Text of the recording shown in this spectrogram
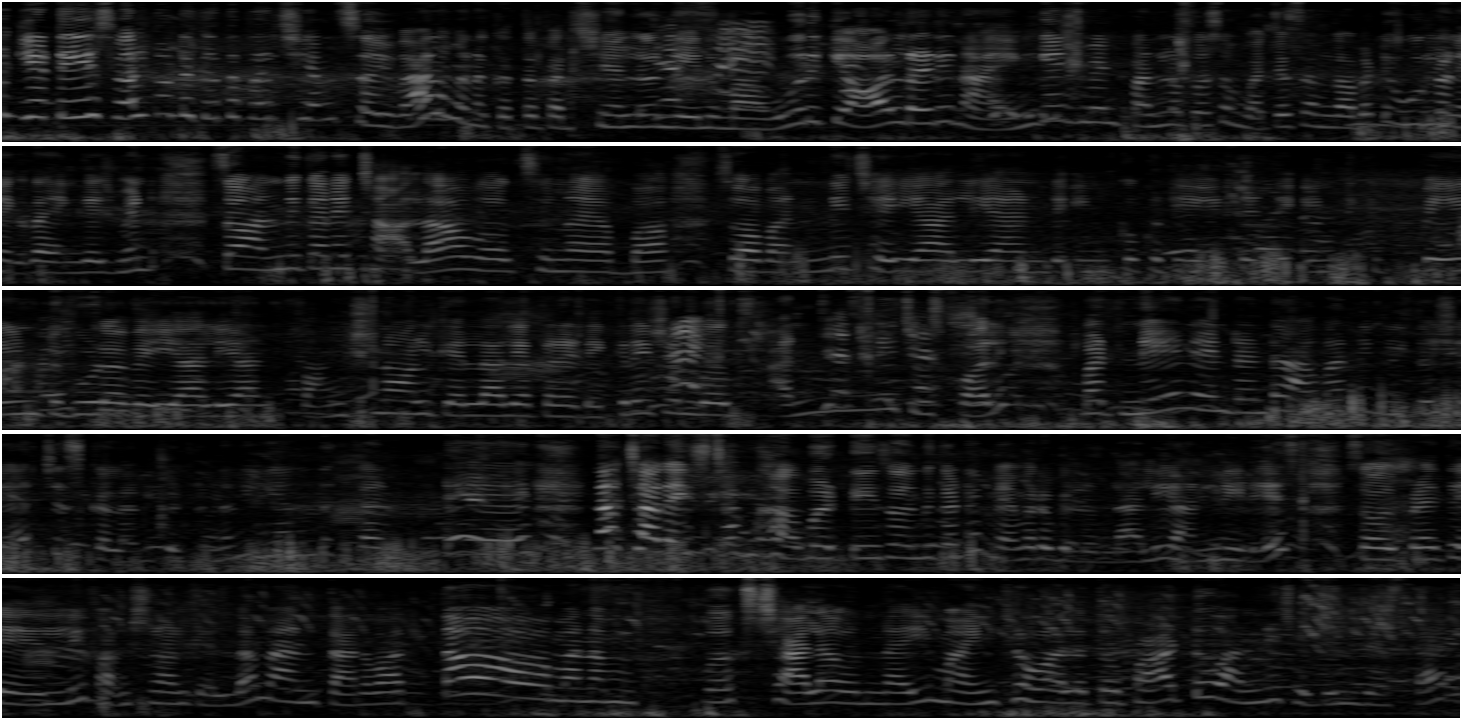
Hello cuties welcome to కొత్త పరిచయం so ఇవాళ మన కొత్త పరిచయంలో నేను మా ఊరికి ఆల్రెడీ నా ఎంగేజ్మెంట్ పనుల కోసం వచ్చేసాం కాబట్టి ఊర్లోనే కదా ఎంగేజ్మెంట్ సో అందుకనే చాలా వర్క్స్ ఉన్నాయి అబ్బా. సో అవన్నీ చేయాలి అండ్ ఇంకొకటి ఏంటంటే ఇంటికి పెయింట్ కూడా వేయాలి అండ్ ఫంక్షన్ హాల్కి వెళ్ళాలి. అక్కడ డెకరేషన్ వర్క్స్ అన్నీ చూసుకోవాలి. బట్ నేనేంటంటే అవన్నీ మీతో షేర్ చేసుకోవాలనుకుంటున్నాను. ఎందుకంటే ఇష్టం కాబట్టి సో ఎందుకంటే మెమరబుల్ ఉండాలి అన్ని డేస్ సో ఇప్పుడైతే వెళ్ళి ఫంక్షన్ హాల్కి వెళ్దాం. అండ్ తర్వాత మనం వర్క్స్ చాలా ఉన్నాయి. మా ఇంట్లో వాళ్ళతో పాటు అన్ని షూటింగ్ చేస్తారు.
